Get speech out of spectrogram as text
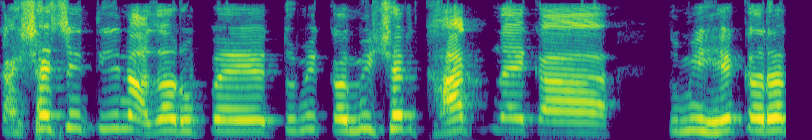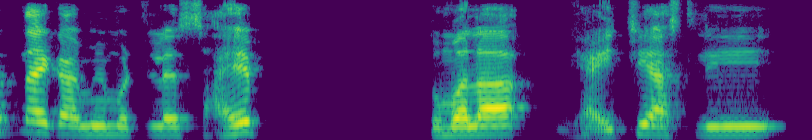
कशाचे तीन हजार रुपये? तुम्ही कमिशन खात नाही का? तुम्ही हे करत नाही का? मी म्हटलं साहेब तुम्हाला घ्यायची असली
